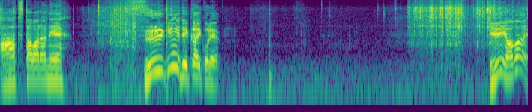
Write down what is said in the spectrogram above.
あー、伝わらねえ。すげえでかい、これ。えー、やばい。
